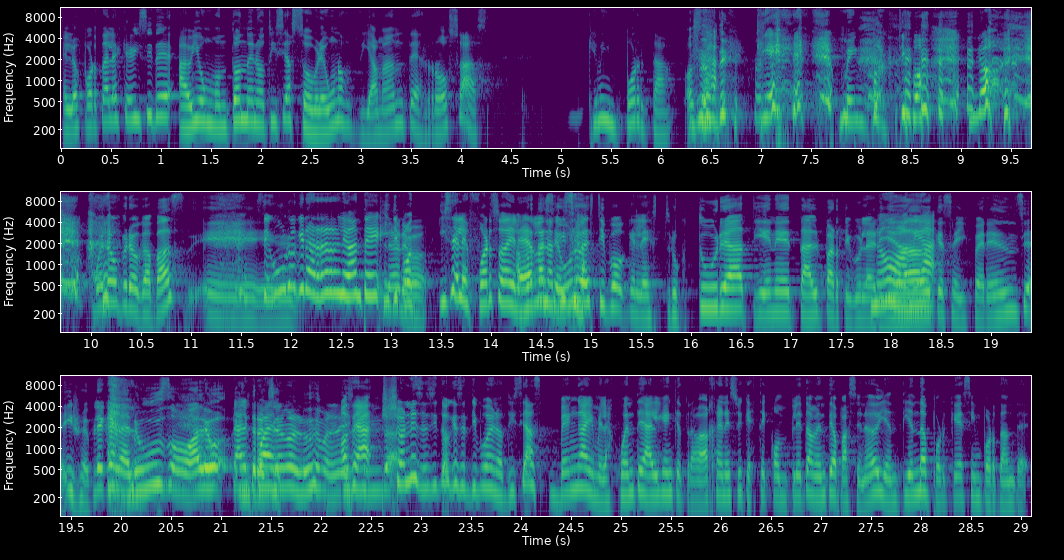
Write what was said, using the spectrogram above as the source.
en los portales que visité había un montón de noticias sobre unos diamantes rosas. ¿Qué me importa? O sea, ¿qué me importa? Tipo, no, bueno, pero capaz. eh, Seguro que era re relevante y tipo, hice el esfuerzo de leer la noticia. Seguro es tipo que la estructura tiene tal particularidad No, amiga. que se diferencia y refleja la luz o algo. Tal interacción cual. con luz de manera O sea, distinta. yo necesito que ese tipo de noticias venga y me las cuente alguien que trabaja en eso y que esté completamente apasionado y entienda por qué es importante.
